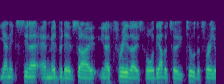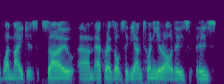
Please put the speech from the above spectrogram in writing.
Jannik Sinner, and Medvedev. So you know three of those four. The other two, two of the three have won majors. So um, Alcaraz, obviously the young twenty-year-old who's who's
